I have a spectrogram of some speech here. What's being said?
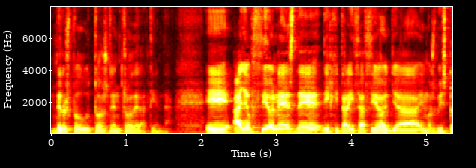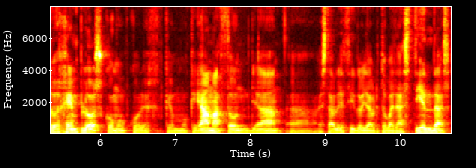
de los productos dentro de la tienda. Eh, hay opciones de digitalización, ya hemos visto ejemplos como, como que Amazon ya ha establecido y ha abierto varias tiendas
